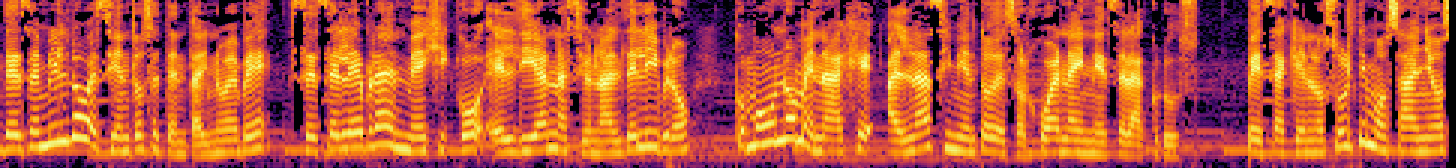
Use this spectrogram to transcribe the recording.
Desde 1979 se celebra en México el Día Nacional del Libro como un homenaje al nacimiento de Sor Juana Inés de la Cruz. Pese a que en los últimos años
